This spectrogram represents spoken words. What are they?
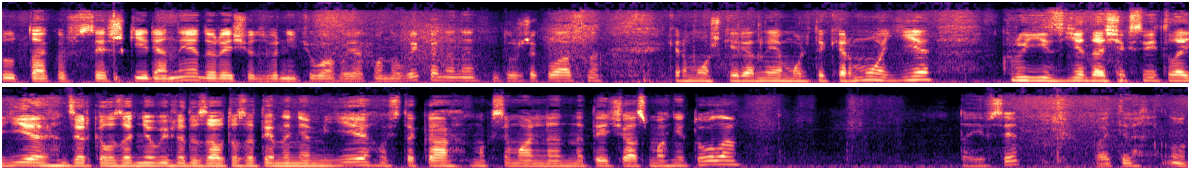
Тут також все шкіряне. До речі, зверніть увагу, як воно виконане. Дуже класно. Кермо шкіряне, мультикермо є. Круїз є, датчик світла є, дзеркало заднього вигляду з автозатемненням є. Ось така максимальна на той час магнітола. Та і все. Давайте, ну,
